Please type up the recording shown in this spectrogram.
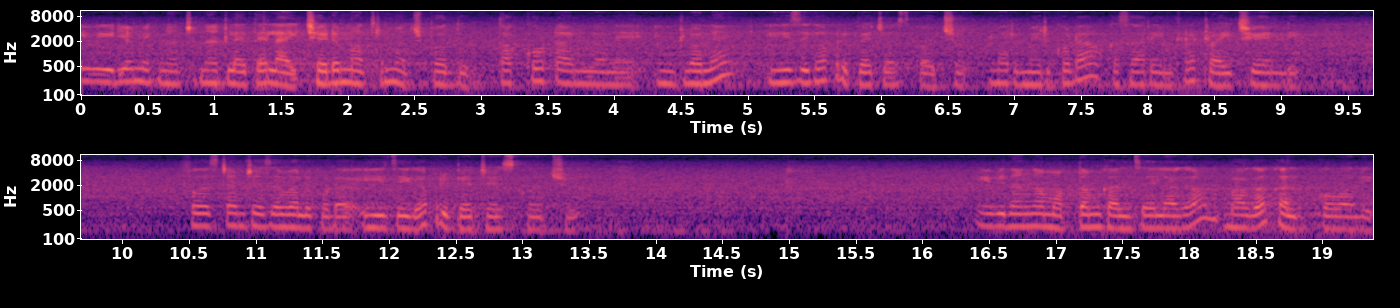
ఈ వీడియో మీకు నచ్చినట్లయితే లైక్ చేయడం మాత్రం మర్చిపోద్దు. తక్కువ టైంలోనే ఇంట్లోనే ఈజీగా ప్రిపేర్ చేసుకోవచ్చు. మరి మీరు కూడా ఒకసారి ఇంట్లో ట్రై చేయండి. ఫస్ట్ టైం చేసే వాళ్ళు కూడా ఈజీగా ప్రిపేర్ చేసుకోవచ్చు. ఈ విధంగా మొత్తం కలిసేలాగా బాగా కలుపుకోవాలి.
